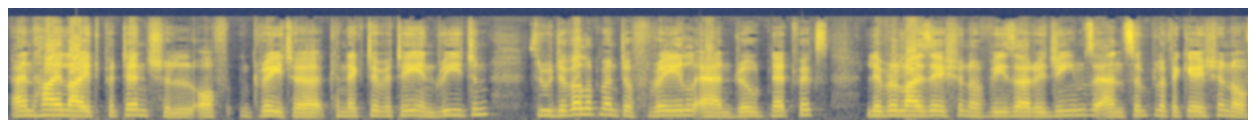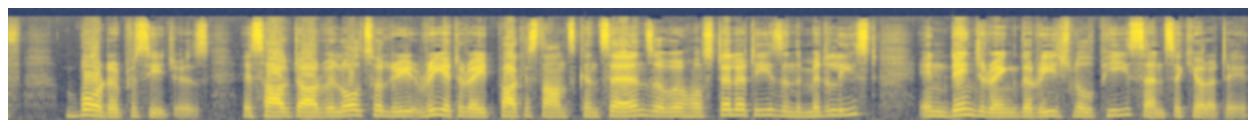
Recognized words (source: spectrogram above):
and highlight potential of greater connectivity in region through development of rail and road networks, liberalization of visa regimes and simplification of border procedures. Ishaq Dar will also re- reiterate Pakistan's concerns over hostilities in the Middle East, endangering the regional peace and security.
